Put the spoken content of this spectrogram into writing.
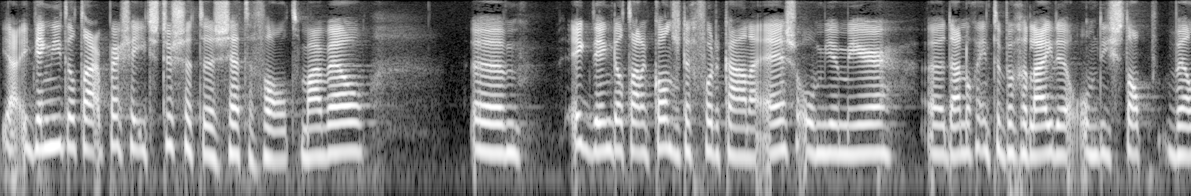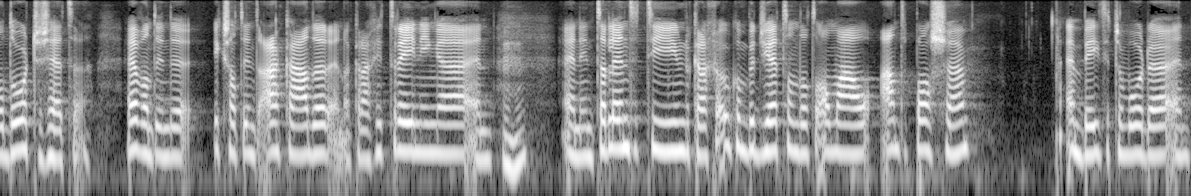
ja, ik denk niet dat daar per se iets tussen te zetten valt. Maar wel... ehm, ik denk dat daar een kans ligt voor de KNS om je meer eh, daar nog in te begeleiden om die stap wel door te zetten. Hè, want in de, ik zat in het A-kader en dan krijg je trainingen en, en in het talententeam dan krijg je ook een budget om dat allemaal aan te passen en beter te worden. En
